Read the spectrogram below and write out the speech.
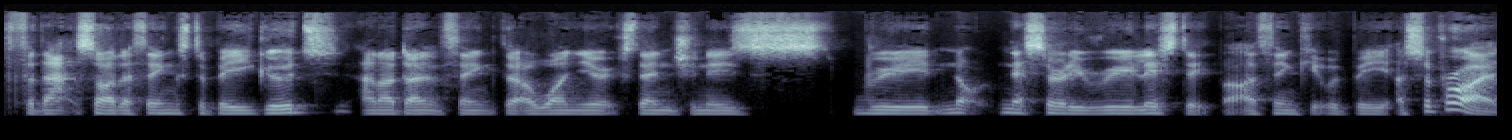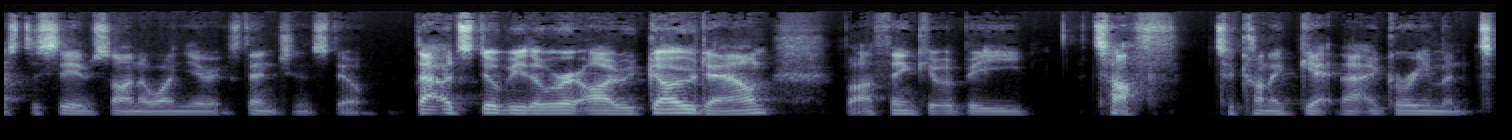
for that side of things to be good. And I don't think that a one year extension is really not necessarily realistic, but I think it would be a surprise to see him sign a one year extension still. That would still be the route I would go down, but I think it would be tough to kind of get that agreement.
